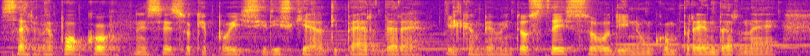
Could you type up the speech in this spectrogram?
serve a poco, nel senso che poi si rischia di perdere il cambiamento stesso o di non comprenderne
